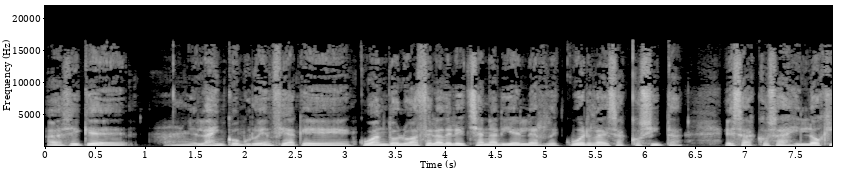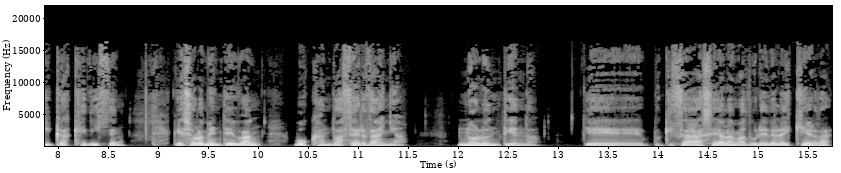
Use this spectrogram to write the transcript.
Así que mm, las incongruencias que cuando lo hace la derecha nadie les recuerda esas cositas, esas cosas ilógicas que dicen, que solamente van buscando hacer daño. No lo entiendo. Que quizás sea la madurez de la izquierda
